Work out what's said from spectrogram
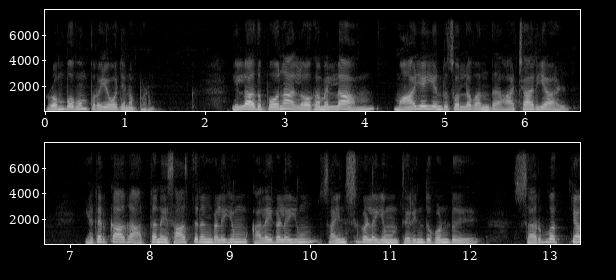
ரொம்பவும் பிரயோஜனப்படும். இல்லாது போனால் லோகமெல்லாம் மாயை என்று சொல்ல வந்த ஆச்சாரியால் எதற்காக அத்தனை சாஸ்திரங்களையும் கலைகளையும் சயின்ஸுகளையும் தெரிந்து கொண்டு சர்வஜ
